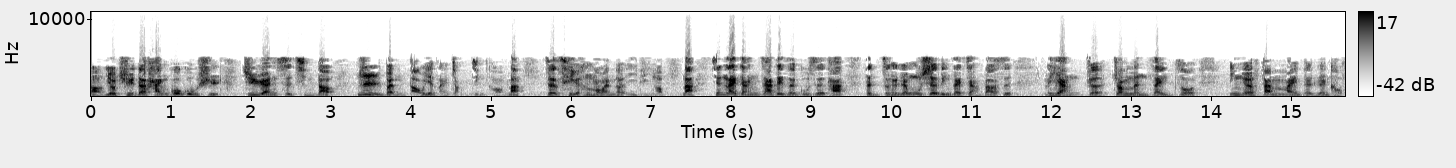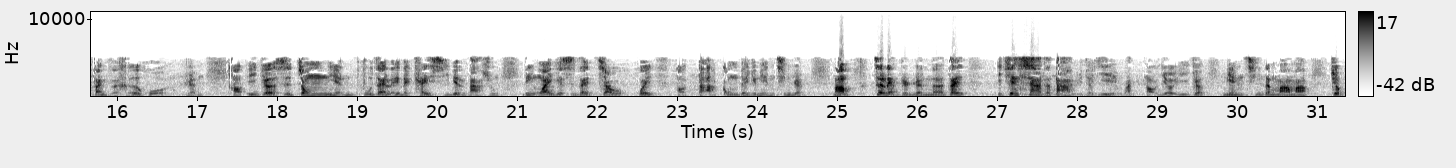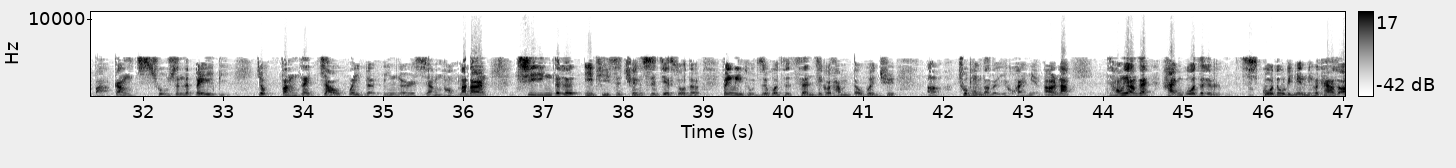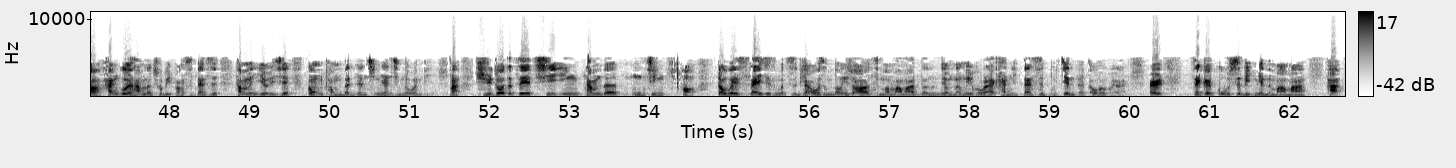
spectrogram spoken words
啊，有趣的韩国故事，居然是请到日本导演来掌镜，哈，那这是一个很好玩的议题，哈。那先来讲一下这则故事，它的整个人物设定，在讲到是两个专门在做婴儿贩卖的人口贩子合伙人，好，一个是中年负债累累开洗店的大叔，另外一个是在教会好打工的一个年轻人，然后这两个人呢，在一天下着大雨的夜晚，哦，有一个年轻的妈妈就把刚出生的 baby 就放在教会的婴儿箱，哈，那当然弃婴这个议题是全世界所有的非营利组织或者是慈善机构他们都会去呃触碰到的一个块面，而那。同样在韩国这个国度里面，你会看到说哦，韩国有他们的处理方式，但是他们有一些共同的人心人性的问题。那许多的这些弃婴，他们的母亲哦，都会塞一些什么纸条或什么东西，说哦，什么妈妈等有能力会回来看你，但是不见得都会回来。而这个故事里面的妈妈，她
